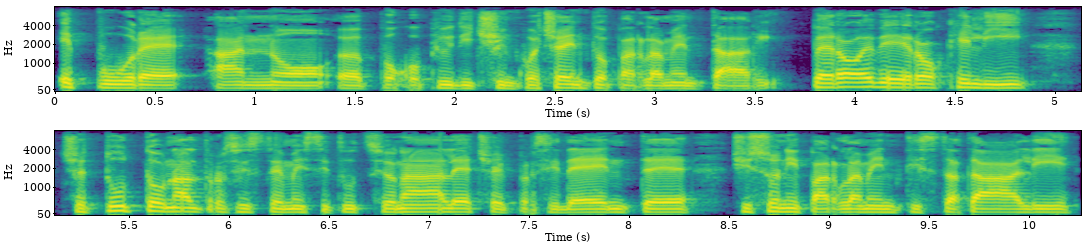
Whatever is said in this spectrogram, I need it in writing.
eppure hanno eh, poco più di 500 parlamentari. Però è vero che lì c'è tutto un altro sistema istituzionale c'è il presidente ci sono i parlamenti statali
